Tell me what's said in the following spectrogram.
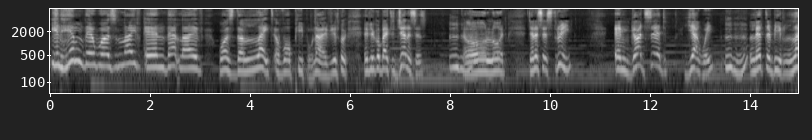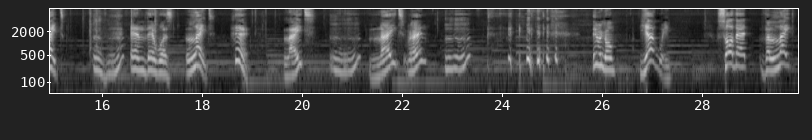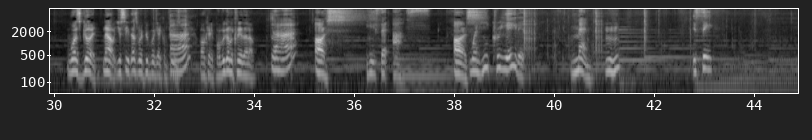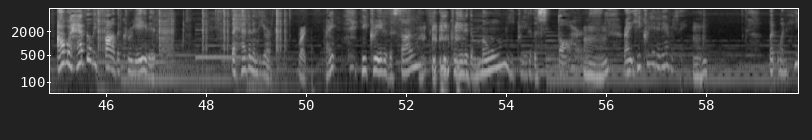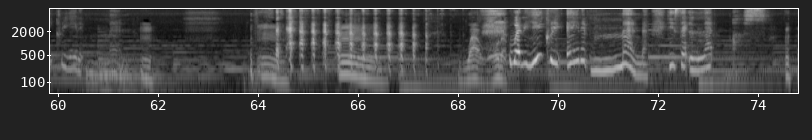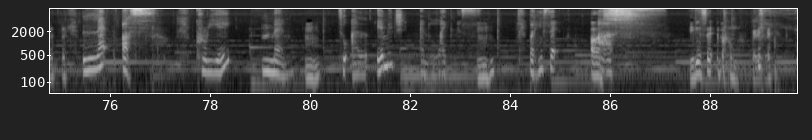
In him there was life, and that life was the light of all people. Now, if you look, if you go back to Genesis, mm-hmm. oh Lord, Genesis three, and God said, Yahweh, mm-hmm. let there be light, mm-hmm. and there was light. Huh. Light, light, right? Here we go. Yahweh saw that the light was good. Now, you see, that's where people get confused. Uh-huh. Okay, but we're going to clear that up. Uh-huh. Us. He said us. Us. When he created men. Mm-hmm. You see, our Heavenly Father created the heaven and the earth, right. right? He created the sun, he created the moon, he created the stars, Mm-hmm. right? He created everything. Mm-hmm. But when he created men, mm. Mm. Mm. Wow. Hold up. when he created men, he said, Let us, let us create men mm-hmm. To our image and likeness. Mm-hmm. But he said, Us. Us. He didn't say. Oh, wait a minute.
